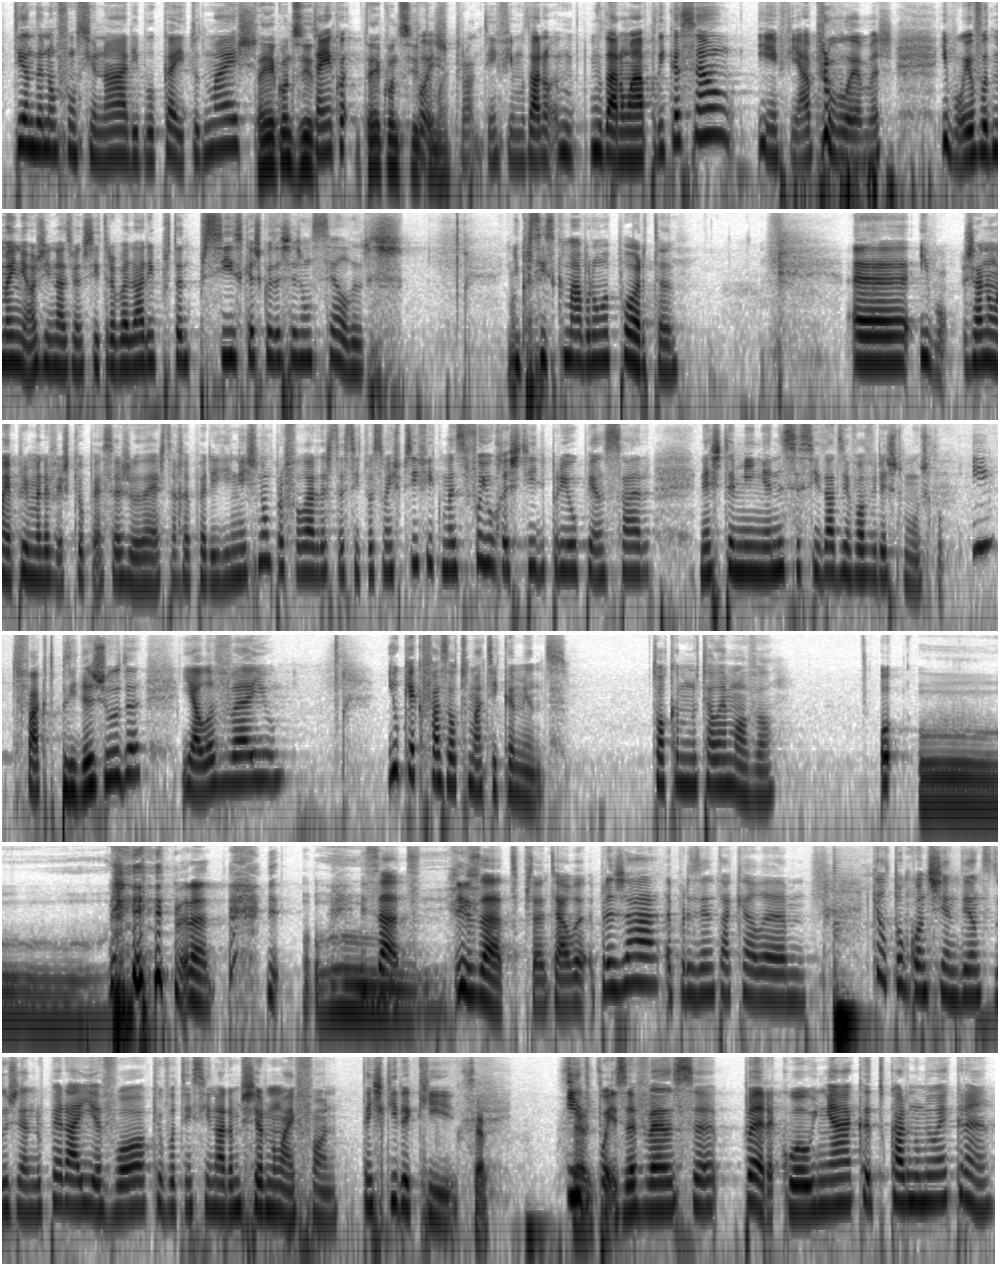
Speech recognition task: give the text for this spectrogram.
tende a não funcionar e bloqueia e tudo mais. Tem acontecido. Tem, aco tem acontecido pois, também. pronto, enfim, mudaram, mudaram a aplicação e, enfim, há problemas. E, bom, eu vou de manhã ao ginásio antes de ir trabalhar e, portanto, preciso que as coisas sejam céleres. Okay. E preciso que me abram a porta. Uh, e bom, já não é a primeira vez que eu peço ajuda a esta rapariguinha, isto não para falar desta situação em específico, mas foi o rastilho para eu pensar nesta minha necessidade de desenvolver este músculo. De facto, pedi-lhe ajuda e ela veio. E o que é que faz automaticamente? Toca-me no telemóvel. Oh. Uh. Uh. Exato, exato. Portanto, ela para já apresenta aquela aquele tom condescendente do género: espera aí, avó, que eu vou te ensinar a mexer num iPhone. Tens que ir aqui. Certo. E certo. depois avança para com a unhaca tocar no meu ecrã.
